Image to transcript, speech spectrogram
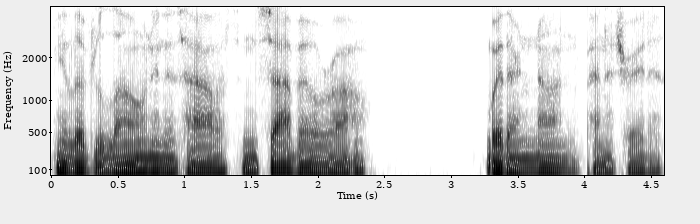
He lived alone in his house in Savile Row, whither none penetrated.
